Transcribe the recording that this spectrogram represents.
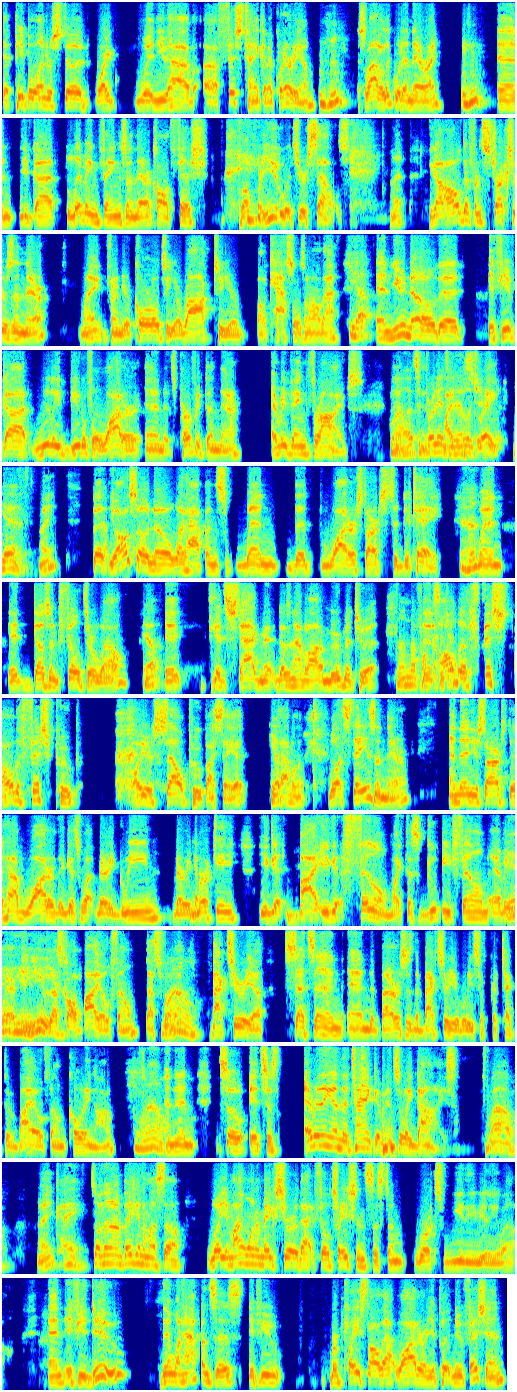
it, people understood like when you have a fish tank, an aquarium, Mm-hmm. there's a lot of liquid in there, right? Mm-hmm. And you've got living things in there called fish. Well, for you, it's your cells. Right? You got all different structures in there, right? From your coral to your rock to your uh, castles and all that. Yeah. And you know that if you've got really beautiful water and it's perfect in there, everything thrives. Wow, that's a brilliant analogy. Great, Yeah. right? But you also know what happens when the water starts to decay, Uh-huh. when it doesn't filter well, Yeah. it gets stagnant, it doesn't have a lot of movement to it. Not enough then oxygen. all the fish, all the fish poop, all your cell poop, I say it. Yep. Well, it stays in there, and then you start to have water that gets what very green, very Yep. murky. You get bi, you get film like this goopy film everywhere. Yeah, yeah, in you, yeah, that's called biofilm. That's from the wow. bacteria sets in, and the viruses and the bacteria release a protective biofilm coating on them. Wow. And then, so it's just everything in the tank eventually dies, wow. right? Okay. So then I'm thinking to myself, well, you might want to make sure that filtration system works really, really well. And if you do, then what happens is if you replaced all that water and you put new fish in,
